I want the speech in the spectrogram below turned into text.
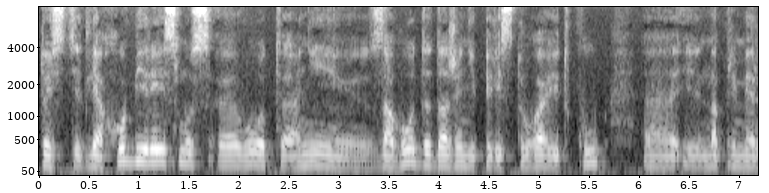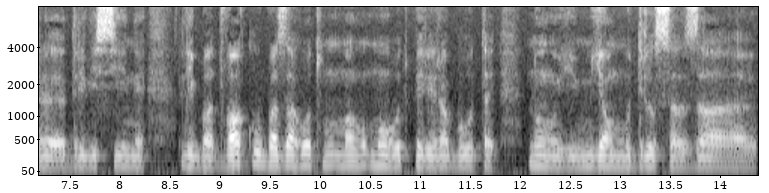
то есть для хобби рейсмус, э, вот, они за год даже не перестругают куб например, э, древесины, либо 2 куба за год мо- могут переработать. Ну, я умудрился за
